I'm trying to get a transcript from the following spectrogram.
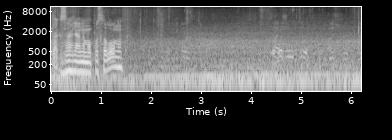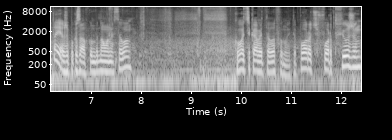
Так, заглянемо по салону. Та я вже показав комбінований салон. Кого цікавить, телефонуйте. Поруч Ford Fusion.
